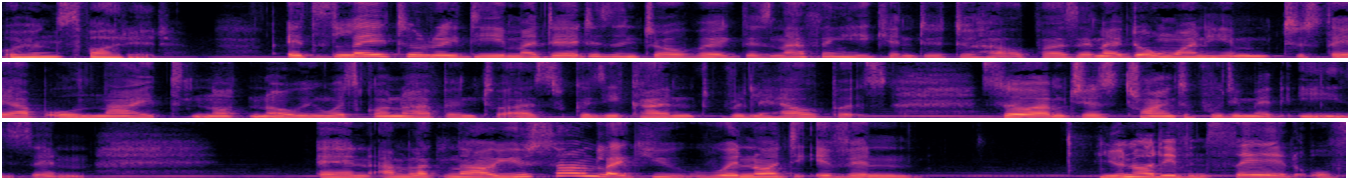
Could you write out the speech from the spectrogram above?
og hun svarer. It's late already. My dad is in Joburg. There's nothing he can do to help us. And I don't want him to stay up all night not knowing what's going to happen to us because he can't really help us. So I'm just trying to put him at ease. And and I'm like, now you sound like you were not even you're not even said of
